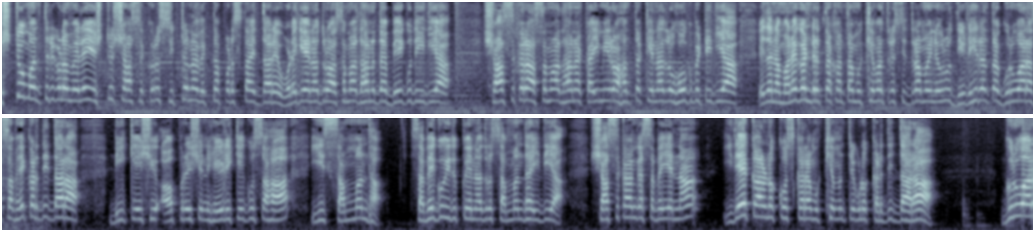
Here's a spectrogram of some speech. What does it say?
ಎಷ್ಟು ಮಂತ್ರಿಗಳ ಮೇಲೆ ಎಷ್ಟು ಶಾಸಕರು ಸಿಟ್ಟನ್ನು ವ್ಯಕ್ತಪಡಿಸ್ತಾ ಇದ್ದಾರೆ? ಒಳಗೆ ಏನಾದರೂ ಅಸಮಾಧಾನದ ಬೇಗುದಿ ಇದೆಯಾ? ಶಾಸಕರ ಅಸಮಾಧಾನ ಕೈಮೀರೋ ಹಂತಕ್ಕೆ ಏನಾದರೂ ಹೋಗ್ಬಿಟ್ಟಿದ್ಯಾ? ಇದನ್ನು ಮನಗಂಡಿರ್ತಕ್ಕಂಥ ಮುಖ್ಯಮಂತ್ರಿ ಸಿದ್ದರಾಮಯ್ಯನವರು ದಿಢೀರಂತ ಗುರುವಾರ ಸಭೆ ಕರೆದಿದ್ದಾರಾ? ಡಿ ಕೆ ಶಿ ಆಪರೇಷನ್ ಹೇಳಿಕೆಗೂ ಸಹ ಈ ಸಂಬಂಧ, ಸಭೆಗೂ ಇದಕ್ಕೂ ಏನಾದರೂ ಸಂಬಂಧ ಇದೆಯಾ? ಶಾಸಕಾಂಗ ಸಭೆಯನ್ನ ಇದೇ ಕಾರಣಕ್ಕೋಸ್ಕರ ಮುಖ್ಯಮಂತ್ರಿಗಳು ಕರೆದಿದ್ದಾರಾ? ಗುರುವಾರ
